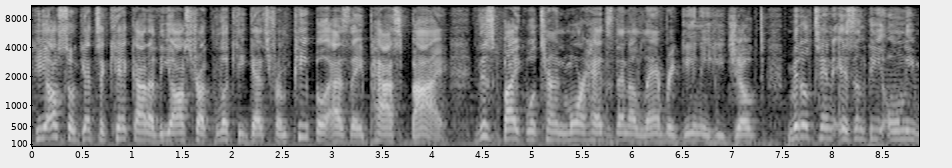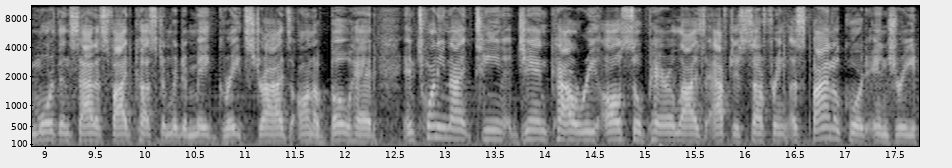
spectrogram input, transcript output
He also gets a kick out of the awestruck look he gets from people as they pass by. This bike will turn more heads than a Lamborghini, he joked. Middleton isn't the only more than satisfied customer to make great strides on a bowhead. In 2019, Jan Cowrie, also paralyzed after suffering a spinal cord injury,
